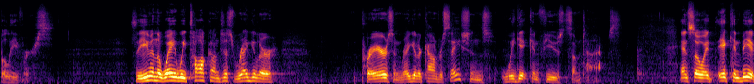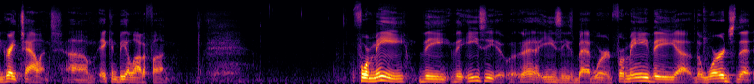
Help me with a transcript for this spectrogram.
believers. So even the way we talk on just regular prayers and regular conversations, we get confused sometimes. And so it, it can be a great challenge. Um, it can be a lot of fun. For me, the, the easy, uh, easy is bad word. For me, the, uh, the words that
